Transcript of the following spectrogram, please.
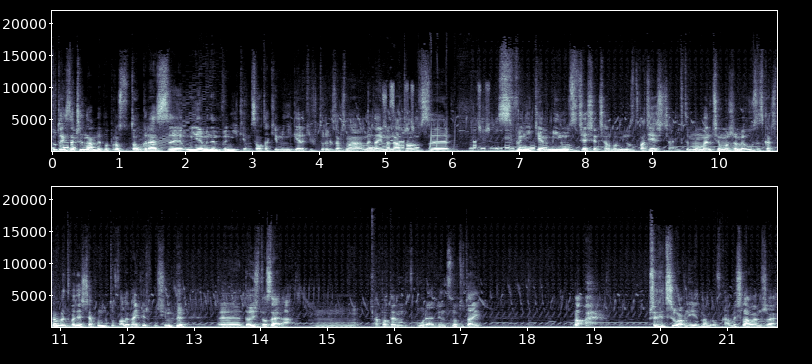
tutaj zaczynamy po prostu tą grę z ujemnym wynikiem. Są takie minigierki, w których zaczynamy, dajmy na to, z, z wynikiem minus 10 albo minus 20. I w tym momencie możemy uzyskać nawet 20 punktów, ale najpierw musimy e, dojść do zera, mm, a potem w górę. Więc no tutaj, no, przechytrzyła mnie jedna mrówka. Myślałem, że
